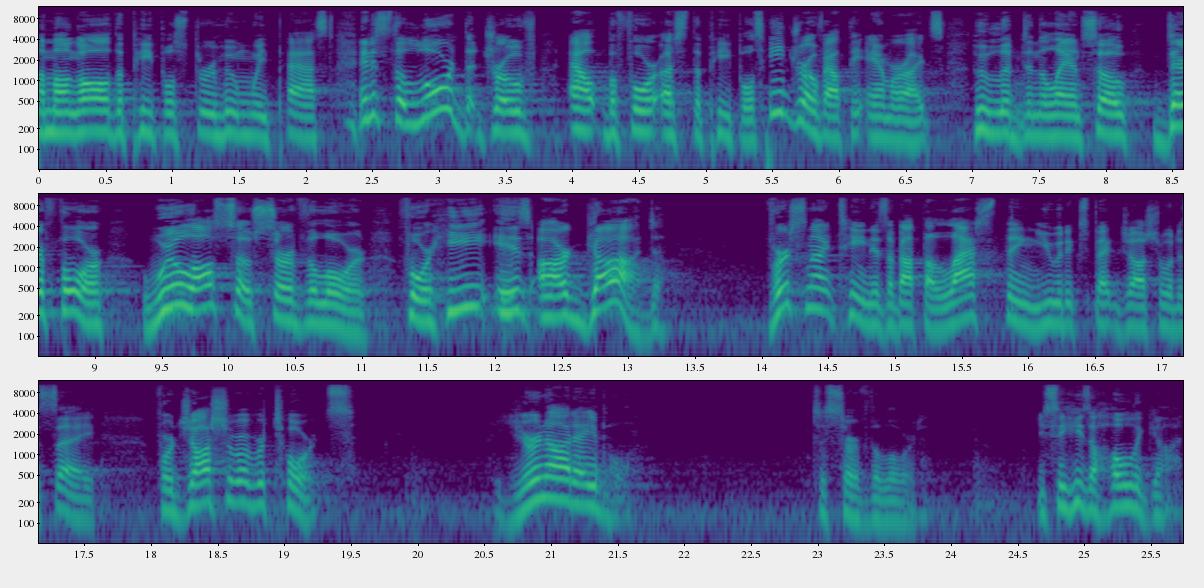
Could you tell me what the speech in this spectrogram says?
among all the peoples through whom we passed. And it's the Lord that drove out before us the peoples. He drove out the Amorites who lived in the land. So, therefore, we'll also serve the Lord, for He is our God. Verse 19 is about the last thing you would expect Joshua to say. For Joshua retorts, you're not able to serve the Lord. You see, He's a holy God,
